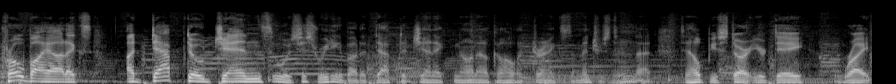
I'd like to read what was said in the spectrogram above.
probiotics. Adaptogens. Ooh, I was just reading about adaptogenic non alcoholic drinks. I'm interested in that to help you start your day right.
